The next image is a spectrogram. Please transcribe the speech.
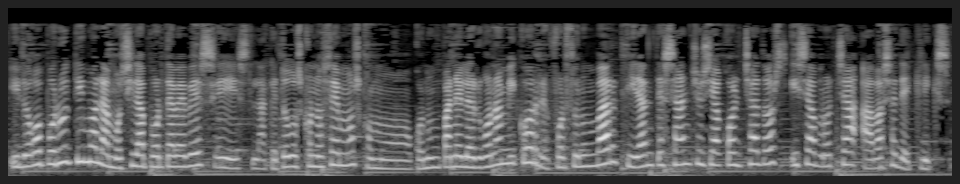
Y luego por último la mochila porta bebés es la que todos conocemos como con un panel ergonómico, refuerzo lumbar, tirantes anchos y acolchados y se abrocha a base de clics.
